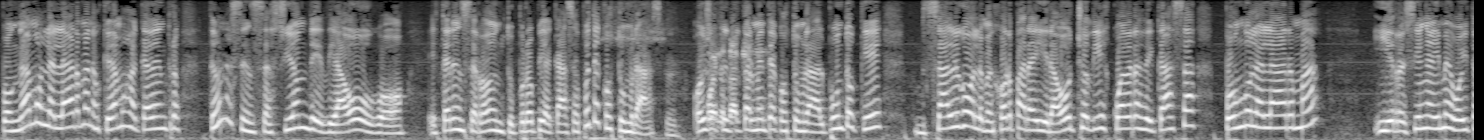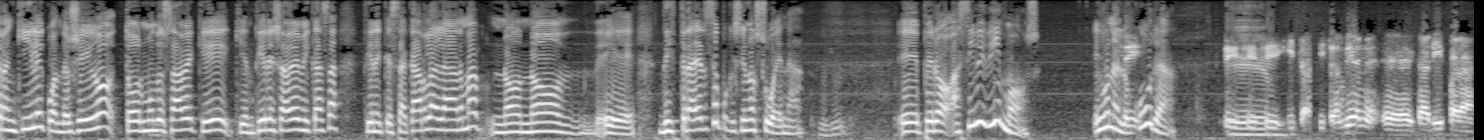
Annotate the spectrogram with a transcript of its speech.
pongamos la alarma, nos quedamos acá adentro. Te da una sensación de, de ahogo estar encerrado en tu propia casa. Después te acostumbras. Sí. Hoy yo estoy también- totalmente acostumbrada, al punto que salgo a lo mejor para ir a 8 o 10 cuadras de casa, pongo la alarma y recién ahí me voy tranquila y cuando llego todo el mundo sabe que quien tiene llave de mi casa tiene que sacar la alarma, no no eh, distraerse porque si no suena. Eh, pero así vivimos. Es una Sí. locura. Sí, Eh, sí, sí. Y, ta- y también, eh, Cari, para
